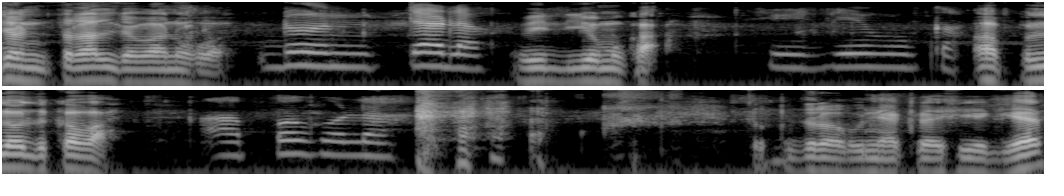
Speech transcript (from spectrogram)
જંતરાલ જવાનું હોય વીડિયો મૂકા. અપલોડ કરવા તો મિત્રો હું નીકળ્યા છીએ ઘેર.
